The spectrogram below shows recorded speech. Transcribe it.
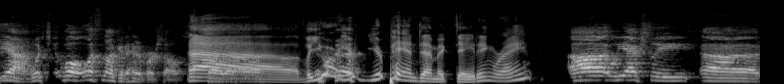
Yeah. Which well, let's not get ahead of ourselves. ah, but you are you're, you're pandemic dating, right? But uh, uh, we actually uh,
